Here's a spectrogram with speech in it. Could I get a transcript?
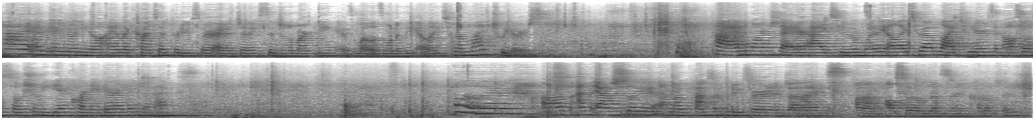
Hi, I'm Erin O'Neill. I am a content producer at Ingenex Digital Marketing as well as one of the LA2M live tweeters. Hi, I'm Lauren Schneider. I too am one of the LA2M live tweeters and also a social media coordinator at Ingenex. Hello there. Um, I'm Ashley. I'm a content producer at Ingenex, um, also a resident cuttlefish.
